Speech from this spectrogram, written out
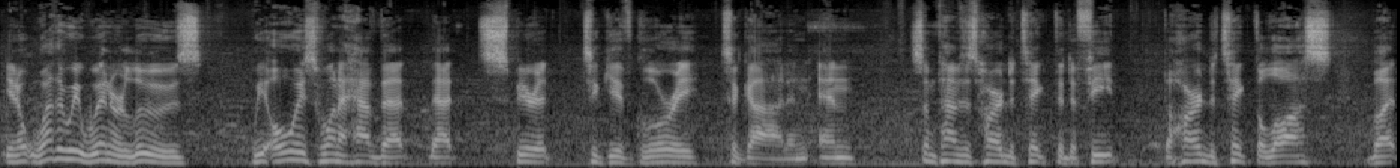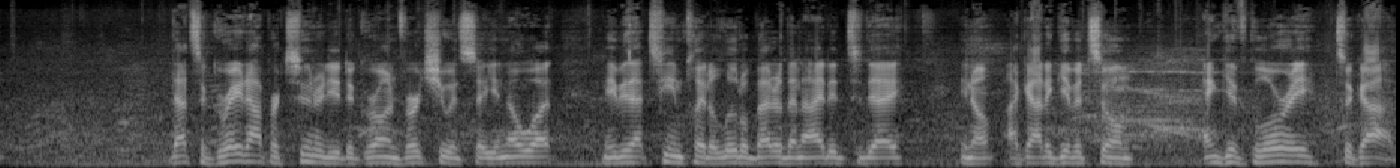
you know, whether we win or lose, we always want to have that, that spirit to give glory to God. And, and sometimes it's hard to take the defeat, the hard to take the loss, but that's a great opportunity to grow in virtue and say, you know what, maybe that team played a little better than I did today. You know, I got to give it to them and give glory to God.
